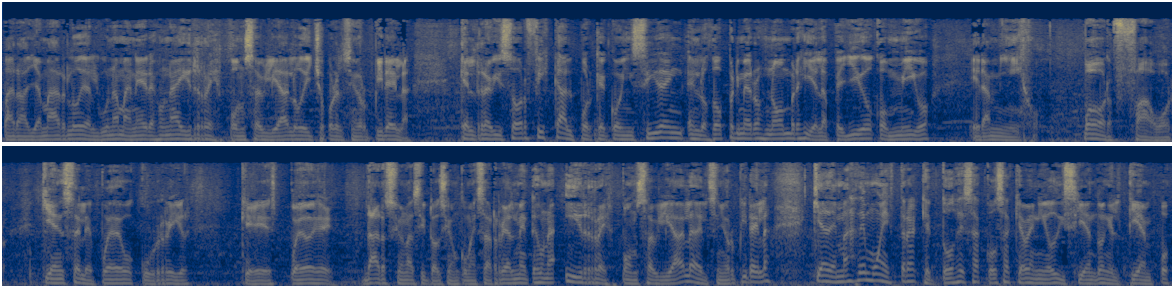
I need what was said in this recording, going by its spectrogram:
para llamarlo de alguna manera, es una irresponsabilidad, lo dicho por el señor Pirela, que el revisor fiscal, porque coinciden en los dos primeros nombres y el apellido conmigo, era mi hijo. Por favor, ¿quién se le puede ocurrir? Que es- puede darse una situación como esa. Realmente es una irresponsabilidad la del señor Pirela, que además demuestra que todas esas cosas que ha venido diciendo en el tiempo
